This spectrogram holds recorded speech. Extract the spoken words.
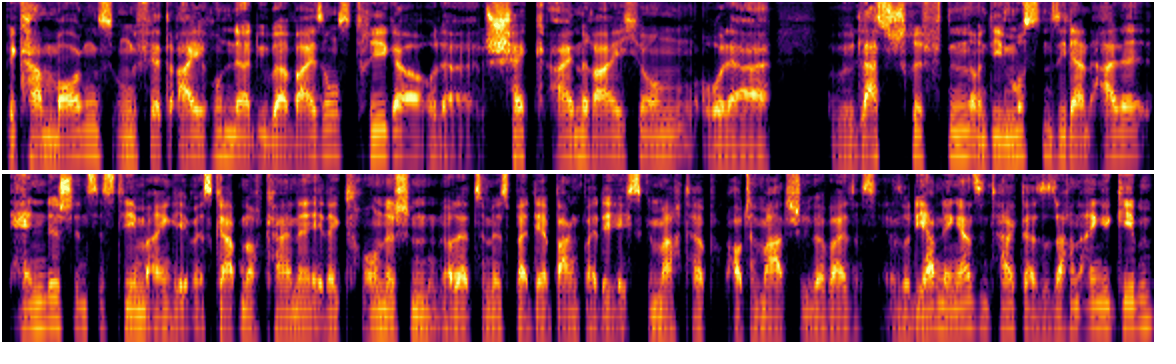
bekamen morgens ungefähr 300 Überweisungsträger oder Scheckeinreichungen oder Lastschriften und die mussten sie dann alle händisch ins System eingeben. Es gab noch keine elektronischen oder zumindest bei der Bank, bei der ich es gemacht habe, automatischen Überweisungen. Also die haben den ganzen Tag da so Sachen eingegeben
